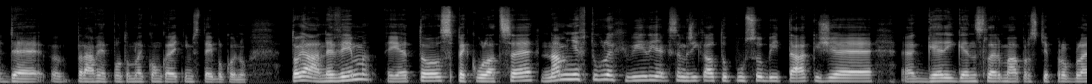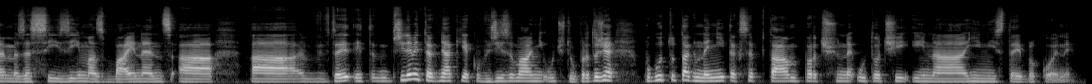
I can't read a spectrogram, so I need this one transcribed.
jde právě po tomhle konkrétním stablecoinu. To já nevím, je to spekulace. Na mě v tuhle chvíli, jak jsem říkal, to působí tak, že Gary Gensler má prostě problém se CZ a s Binance a, a to je, přijde mi to jak nějaký jako vyřizování účtu, protože pokud to tak není, tak se ptám, proč neútočí i na jiný stablecoiny.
